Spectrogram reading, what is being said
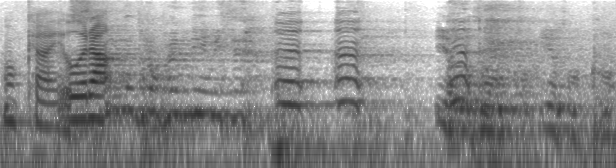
Ok, ora... Siamo proprio il limite. Uh, uh, io uh. tocco, io tocco.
